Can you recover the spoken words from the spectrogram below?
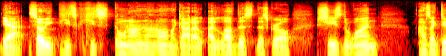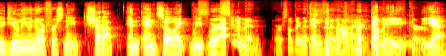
Yeah. So he, he's he's going on and on. Oh my god, I I love this this girl. She's the one. I was like, dude, you don't even know her first name. Shut up. And and so like we we're out. cinnamon or something that ends in an I, Right. Dominique or yeah.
